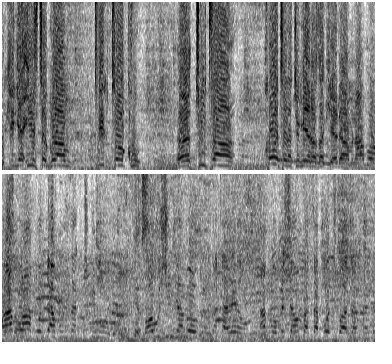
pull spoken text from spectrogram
ukiingia Instagram, TikTok, uh, Twitter, kote natumia Razaki Adamu na Hapo hapo hapo nataka kuuliza kitu kimoja. Yes. Kwa ushindi ambao umepata leo, hapo umeshaomba support kwa Watanzania.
